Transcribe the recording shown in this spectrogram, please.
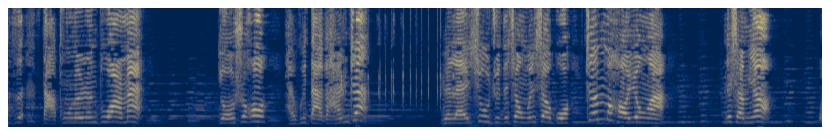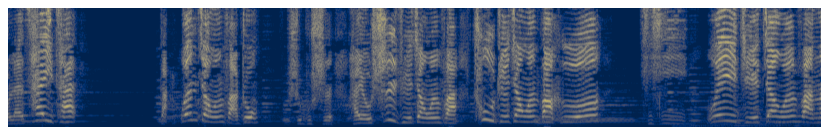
子打通了任督二脉，有时候还会打个寒战。原来嗅觉的降温效果这么好用啊！那小明，我来猜一猜，感官降温法中，是不是还有视觉降温法、触觉降温法和嘻嘻味觉降温法呢？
